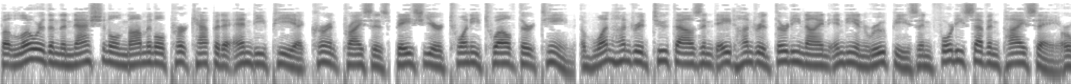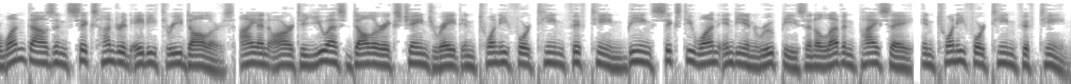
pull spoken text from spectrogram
but lower than the national nominal per capita NDP at current prices base year 2012 13 of 102,839 Indian rupees and 47 paise or $1,683 INR to US dollar exchange rate in 2014-15 being 61 Indian rupees and 11 paise in 2014-15.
